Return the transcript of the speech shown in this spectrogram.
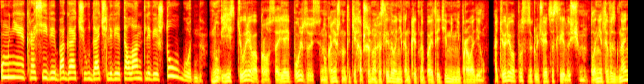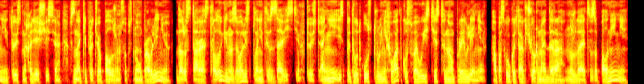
умнее, красивее, богаче, удачливее, талантливее, что угодно. Ну, есть теория вопроса, я и пользуюсь, но, конечно, таких обширных исследований конкретно по этой теме не проводил. А теория вопроса заключается в следующем. Планеты в изгнании, то есть находящиеся в знаке противоположном собственному управлению, даже в старой астрологии назывались планеты в зависти. То есть они испытывают острую нехватку своего естественного проявления. А поскольку это как черная дыра нуждается в заполнении,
